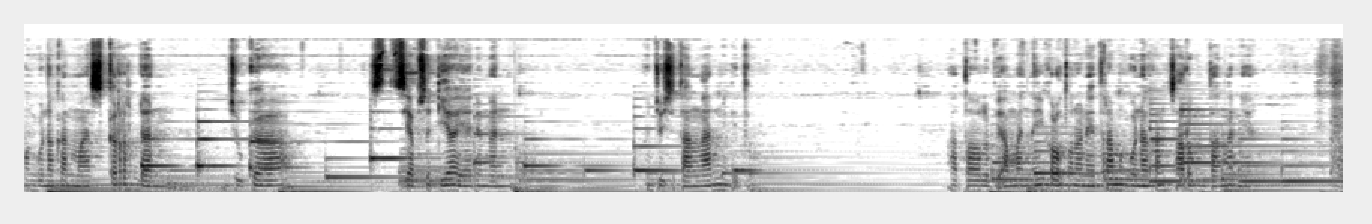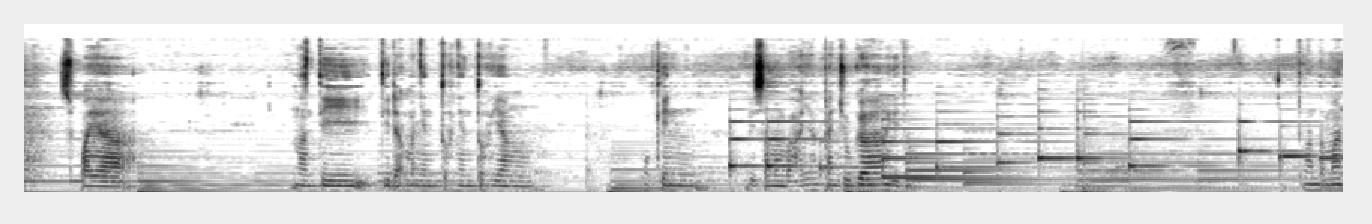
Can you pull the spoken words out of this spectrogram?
menggunakan masker dan juga siap sedia ya dengan mencuci tangan gitu. Atau lebih aman lagi kalau tunanetra menggunakan sarung tangan ya supaya nanti tidak menyentuh-nyentuh yang mungkin bisa membahayakan juga gitu. Teman-teman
